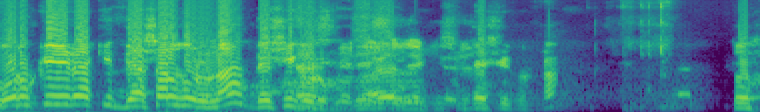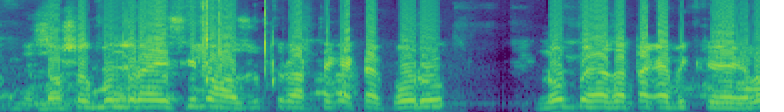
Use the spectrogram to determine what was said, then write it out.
গরু কি এটা কি দেশাল গরু না? দেশি গরু। দেশি গরু না? তো দর্শক বন্ধুরা এই ছিল হজরতপুর হাট থেকে একটা গরু। নব্বই হাজার টাকা বিক্রি হয়ে গেল।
